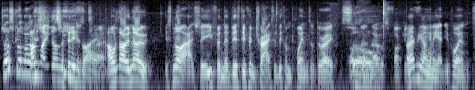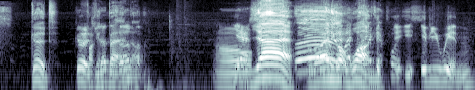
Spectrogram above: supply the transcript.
Josh got like I'm the on the finish line. track. Oh no, no, it's not actually, Ethan. There's different tracks at different points of the race. So Well that was fucking. I don't think I'm gonna get any points. Good. Good. Fucking you don't better deserve not. them. Oh. Yes. Yeah. Although I only got I- I one. get I- points. If you win,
